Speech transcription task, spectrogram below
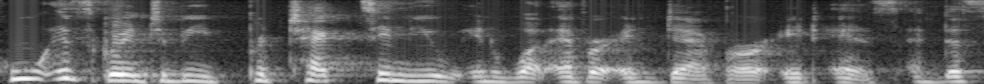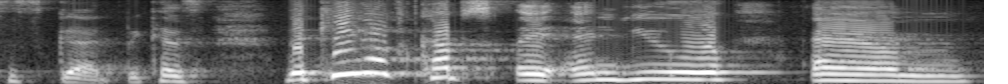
who is going to be protecting you in whatever endeavor it is. And this is good because the King of Cups uh, and you, um,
